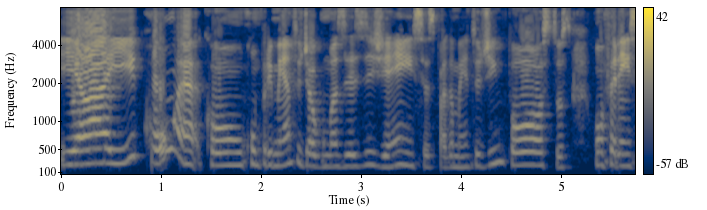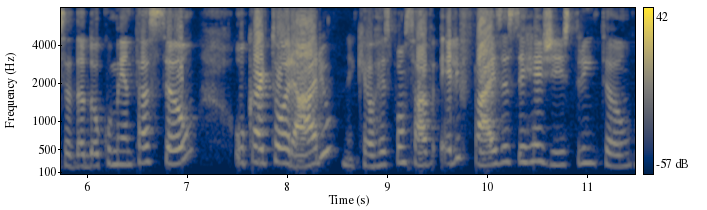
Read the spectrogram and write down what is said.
E aí, com, é, com o cumprimento de algumas exigências, pagamento de impostos, conferência da documentação, o cartorário, né, que é o responsável, ele faz esse registro, então,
